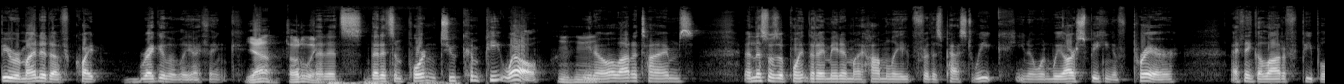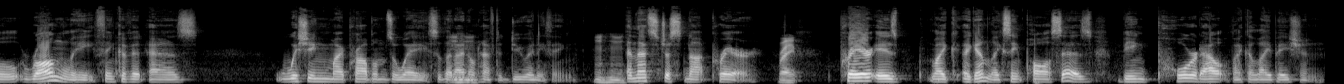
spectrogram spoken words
be reminded of quite regularly. I think Yeah, totally. that it's that it's important to compete well. Mm-hmm. You know, a lot of times, and this was a point that I made in my homily for this past week. You know, when we are speaking of prayer, I think a lot of people wrongly think of it as wishing my problems away so that I mm-hmm. don't have to do anything, mm-hmm. and that's just not prayer. right. Prayer is like again, like Saint Paul says, being poured out like a libation,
